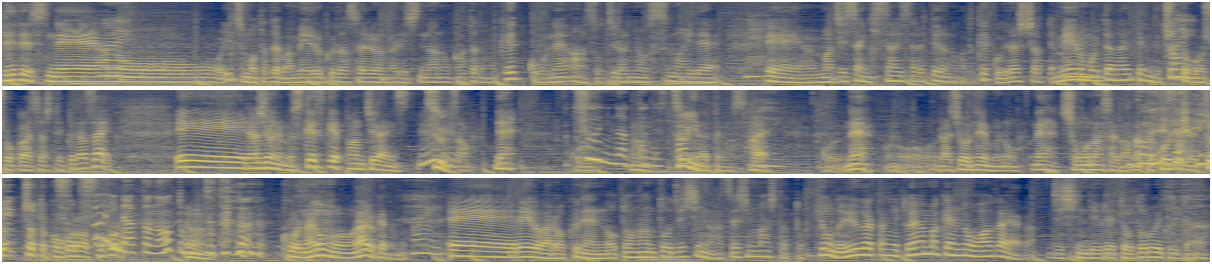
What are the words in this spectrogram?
でですね、はい。あのーいつも例えばメールくださるようなリスナーの方でも結構ねあそちらにお住まいで、えーまあ、実際に記載されているような方結構いらっしゃってメールもいただいてるんで、ちょっとご紹介させてください、えーラジオネームスケスケパンチライン2さん、ね。これ2になったんですか？う2になってます。はい、はいこれねこのラジオネームのねしょうもなさがまたこういう時にちょ ちょっと心ついになったのと思っちゃった。うん。これ和むものがあるけども、はい。えー令和6年能登半島地震が発生しましたと。今日の夕方に富山県の我が家が地震で揺れて驚いていたら、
